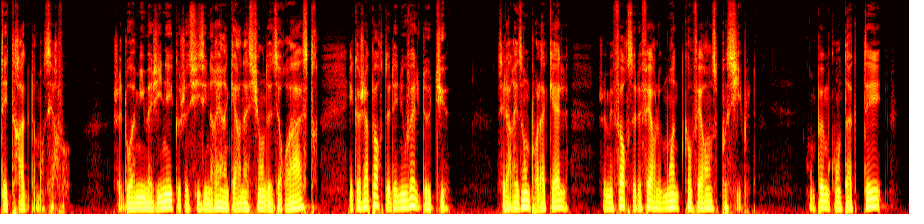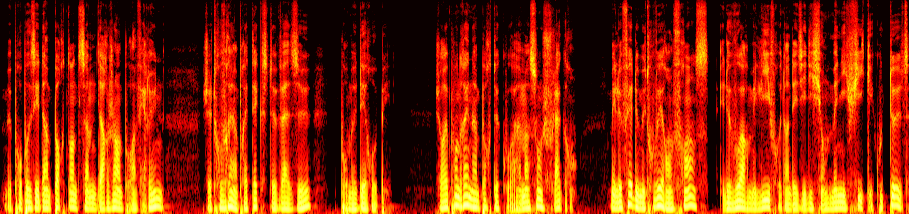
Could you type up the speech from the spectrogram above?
détraque dans mon cerveau. Je dois m'imaginer que je suis une réincarnation de Zoroastre et que j'apporte des nouvelles de Dieu. C'est la raison pour laquelle je m'efforce de faire le moins de conférences possible. On peut me contacter, me proposer d'importantes sommes d'argent pour en faire une, je trouverai un prétexte vaseux pour me dérober. Je répondrai n'importe quoi, un mensonge flagrant. Mais le fait de me trouver en France et de voir mes livres dans des éditions magnifiques et coûteuses,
